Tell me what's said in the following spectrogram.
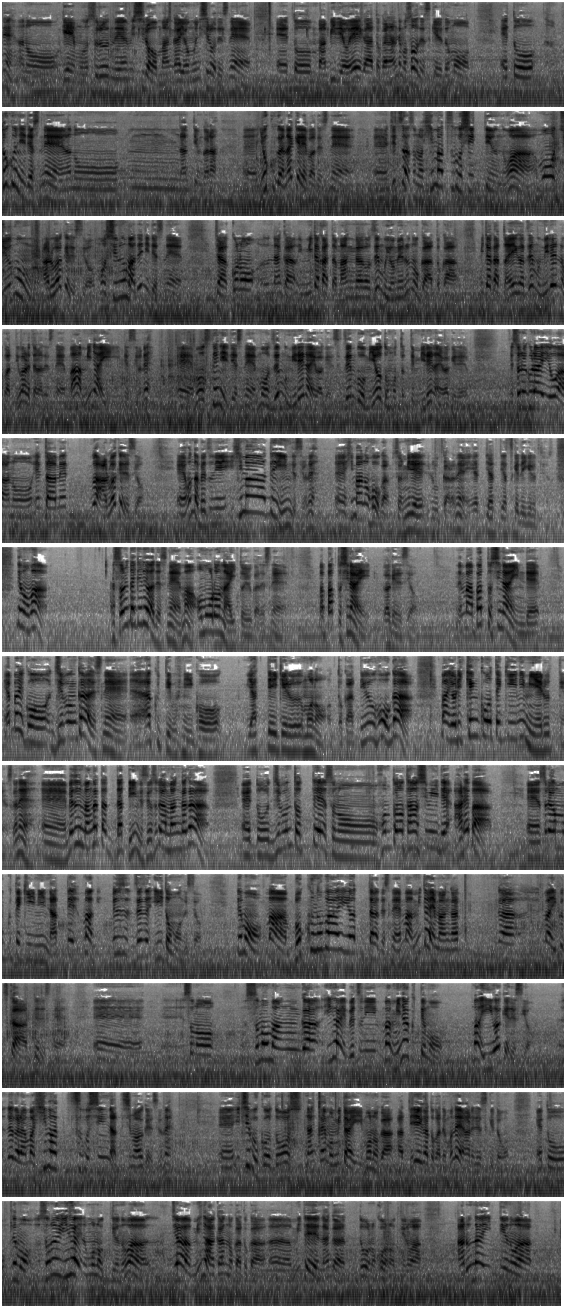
ね、あのゲームをするにしろ、漫画読むにしろですね、えっ、と、まあ、ビデオ、映画とか何でもそうですけれども、えっ、と、特にですね、あのー、ん、なて言うんかな、え、欲がなければですね、えー、実はその暇つぶしっていうのはもう十分あるわけですよ。もう死ぬまでにですね、じゃあこのなんか見たかった漫画を全部読めるのかとか、見たかった映画全部見れるのかって言われたらですね、まあ見ないですよね。えー、もうすでにですね、もう全部見れないわけです。全部を見ようと思ったって見れないわけで。それぐらい要はあのエンタメはあるわけですよ。えー、ほんなら別に暇でいいんですよね。えー、暇の方がそれ見れるからね、や、や、やっつけていけるっていう。でもまあ、それだけではですね、まあ、おもろないというかですね、まあ、パッとしないわけですよ。で、まあ、パッとしないんで、やっぱりこう、自分からですね、アクティブにこう、やっていけるものとかっていう方が、まあ、より健康的に見えるっていうんですかね。えー、別に漫画だっていいんですよ。それは漫画が、えっ、と、自分にとって、その、本当の楽しみであれば、えー、それが目的になって、まあ、別に全然いいと思うんですよ。でも、まあ、僕の場合やったらですね、まあ、見たい漫画が、まあ、いくつかあってですね、えー、その、その漫画以外別に、まあ、見なくても、まあ、いいわけですよ。だから、まあ、暇つぶしになってしまうわけですよね。えー、一部こうどうし何回も見たいものがあって映画とかでもねあれですけど、えっと、でもそれ以外のものっていうのはじゃあ見なあかんのかとかあ見てなんかどうのこうのっていうのはあるないっていうのは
